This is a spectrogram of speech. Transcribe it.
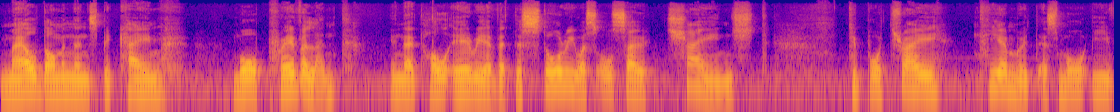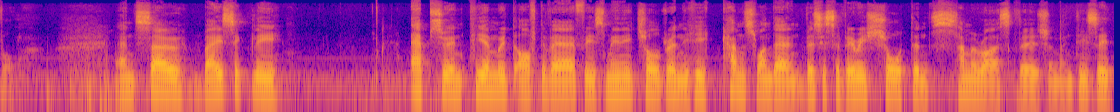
male dominance became more prevalent in that whole area, but the story was also changed to portray Tiamat as more evil. And so basically, Apsu and Tiamat, after they have these many children, he comes one day, and this is a very short and summarized version, and he said,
